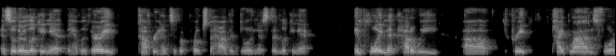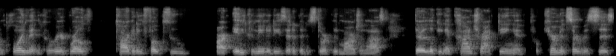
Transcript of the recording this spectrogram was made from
And so they're looking at, they have a very comprehensive approach to how they're doing this. They're looking at employment. How do we uh, create pipelines for employment and career growth, targeting folks who are in communities that have been historically marginalized? They're looking at contracting and procurement services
